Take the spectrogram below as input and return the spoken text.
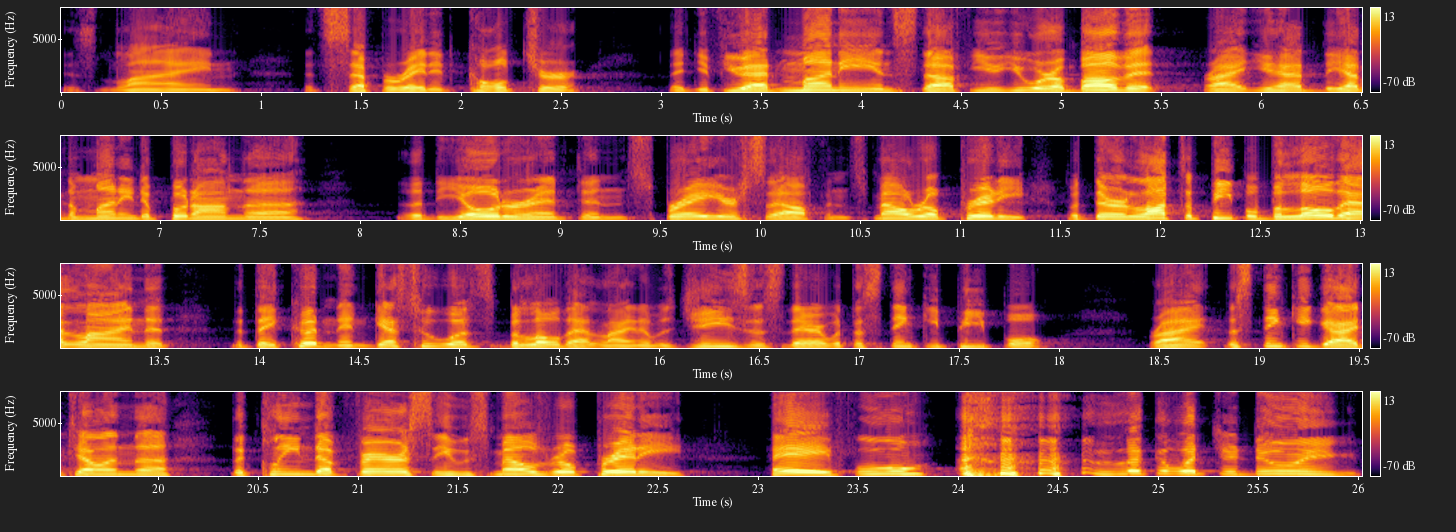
This line that separated culture. That if you had money and stuff, you, you were above it, right? You had, you had the money to put on the, the deodorant and spray yourself and smell real pretty. But there are lots of people below that line that, that they couldn't. And guess who was below that line? It was Jesus there with the stinky people, right? The stinky guy telling the, the cleaned up Pharisee who smells real pretty, hey, fool, look at what you're doing.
